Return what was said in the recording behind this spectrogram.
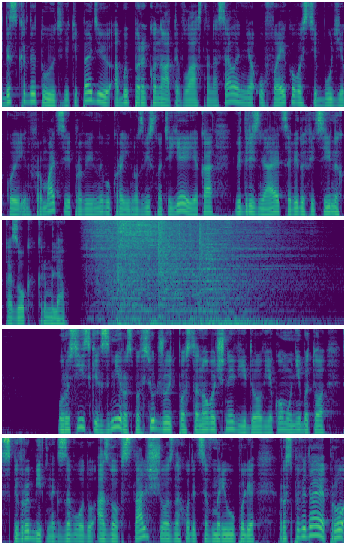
дискредитують Вікіпедію, аби переконати власне населення у фейковості будь-якої інформації про війни в Україну, звісно, тієї, яка відрізняється від офіційних казок Кремля. У російських ЗМІ розповсюджують постановочне відео, в якому нібито співробітник заводу Азовсталь, що знаходиться в Маріуполі, розповідає про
